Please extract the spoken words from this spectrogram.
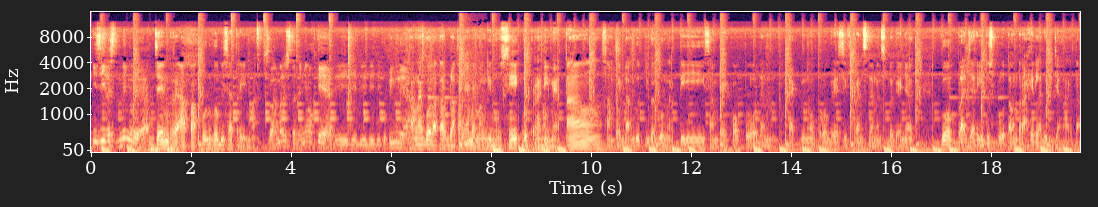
easy listening lo ya. genre apa pun gue bisa terima Selama listeningnya oke ya di di di di, di kuping lo ya. karena gue latar belakangnya memang di musik gue pernah di metal sampai dangdut juga gue ngerti sampai koplo dan techno progresif trance dan lain sebagainya gue pelajari itu 10 tahun terakhir lagu di Jakarta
